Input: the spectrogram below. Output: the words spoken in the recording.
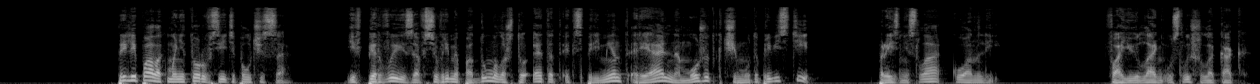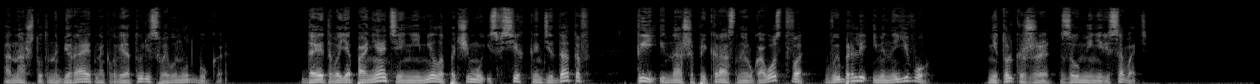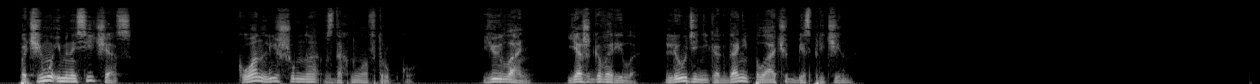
Прилипала к монитору все эти полчаса и впервые за все время подумала, что этот эксперимент реально может к чему-то привести, — произнесла Куан Ли. Фа Юйлань услышала, как она что-то набирает на клавиатуре своего ноутбука. До этого я понятия не имела, почему из всех кандидатов ты и наше прекрасное руководство выбрали именно его, не только же за умение рисовать. Почему именно сейчас? Куан Ли шумно вздохнула в трубку. Юйлань, я же говорила, люди никогда не плачут без причин.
